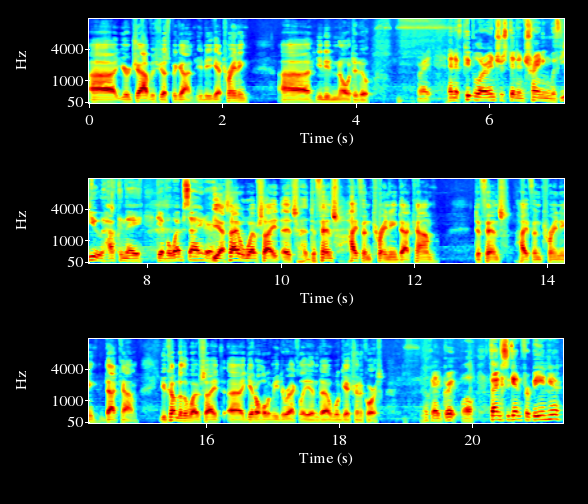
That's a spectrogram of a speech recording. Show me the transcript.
your job has just begun. You need to get training. Uh, you need to know what to do. Right. And if people are interested in training with you, how can they? Do you have a website? Or? Yes, I have a website. It's defense-training.com. Defense-training.com. You come to the website, uh, get a hold of me directly, and we'll get you in a course. Okay, great. Well, thanks again for being here.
